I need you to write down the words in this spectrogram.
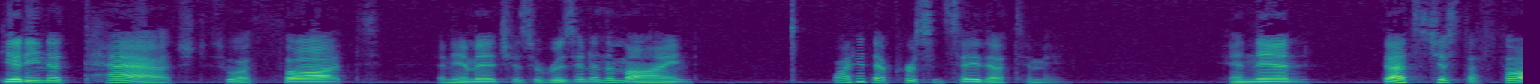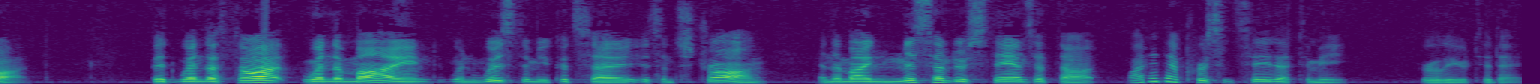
getting attached to a thought, an image has arisen in the mind. Why did that person say that to me? And then that's just a thought. But when the thought, when the mind, when wisdom, you could say, isn't strong, and the mind misunderstands a thought, why did that person say that to me earlier today?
